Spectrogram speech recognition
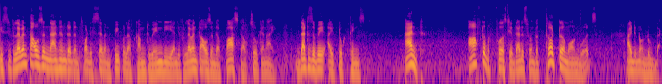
is if 11,947 people have come to NDA and if 11,000 have passed out, so can I. That is the way I took things. And after the first year, that is from the third term onwards, I did not look back.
